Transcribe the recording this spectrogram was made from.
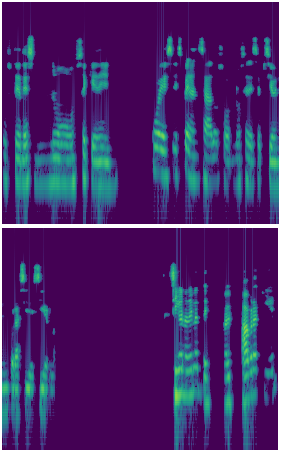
ustedes no se queden pues esperanzados o no se decepcionen por así decirlo. Sigan adelante. Habrá quien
